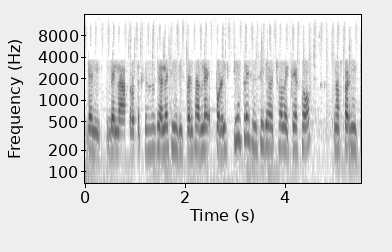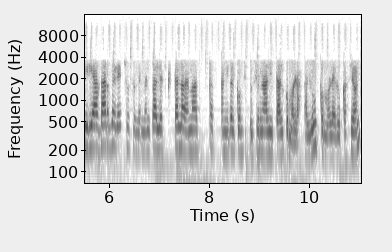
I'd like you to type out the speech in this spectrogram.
del, de la protección social es indispensable por el simple y sencillo hecho de que eso nos permitiría dar derechos elementales que están además a nivel constitucional y tal como la salud, como la educación,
